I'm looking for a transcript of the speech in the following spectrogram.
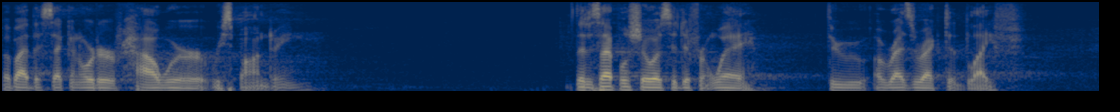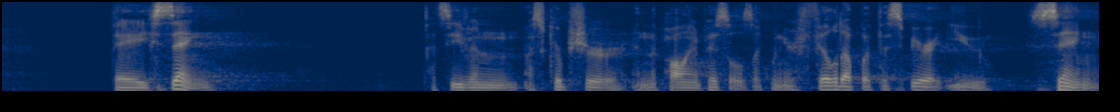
but by the second order of how we're responding. The disciples show us a different way through a resurrected life. They sing. That's even a scripture in the Pauline epistles. Like when you're filled up with the Spirit, you sing.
